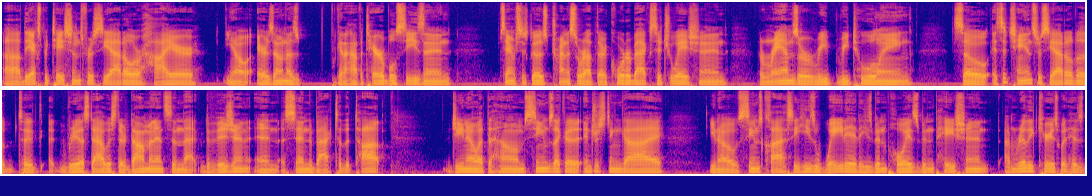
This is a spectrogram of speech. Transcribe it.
Uh, the expectations for Seattle are higher. You know, Arizona's going to have a terrible season. San Francisco's trying to sort out their quarterback situation. The Rams are re- retooling. So it's a chance for Seattle to to reestablish their dominance in that division and ascend back to the top. Geno at the helm seems like an interesting guy. You know, seems classy. He's waited. He's been poised, been patient. I'm really curious what his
